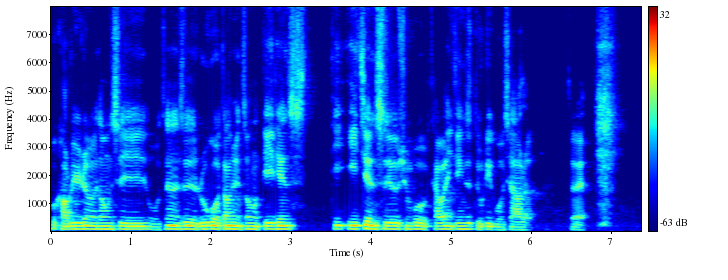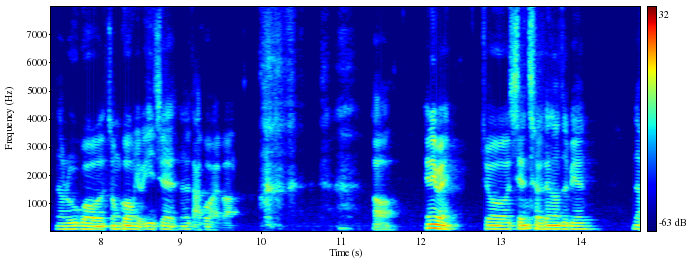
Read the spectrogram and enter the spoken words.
不考虑任何东西。我真的是，如果当选总统第一天第一件事就是宣布台湾已经是独立国家了。对，那如果中共有意见，那就打过来吧。好，Anyway，就闲扯淡到这边。那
